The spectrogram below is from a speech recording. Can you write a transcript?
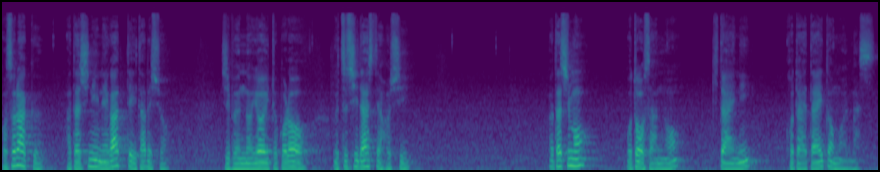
おそらく私に願っていたでしょう。自分の良いところを映し出してほしい。私もお父さんの期待に答えたいと思います。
